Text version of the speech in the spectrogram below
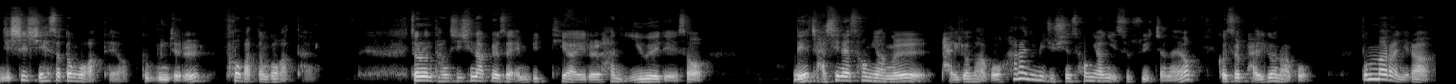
이제 실시했었던 것 같아요. 그 문제를 풀어봤던 것 같아요. 저는 당시 신학교에서 MBTI를 한 이유에 대해서 내 자신의 성향을 발견하고 하나님이 주신 성향이 있을 수 있잖아요. 그것을 발견하고 뿐만 아니라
